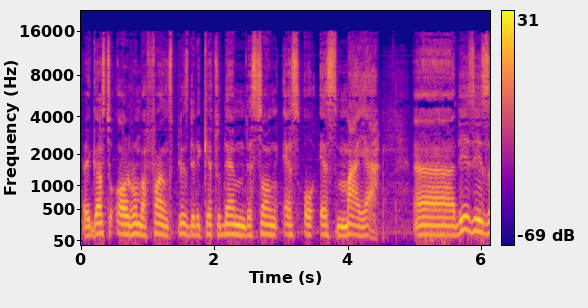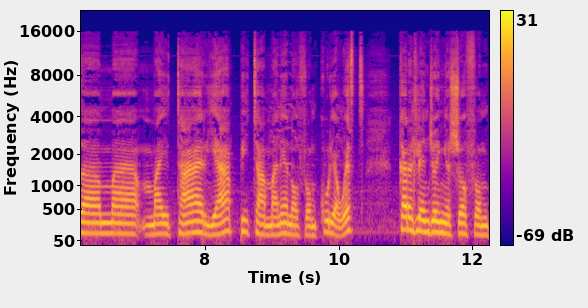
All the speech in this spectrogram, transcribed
Regards to all Rumba fans, please dedicate to them the song SOS Maya. Uh, this is um, uh, Maitaria Peter Maneno from Kuria West. Currently enjoying your show from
